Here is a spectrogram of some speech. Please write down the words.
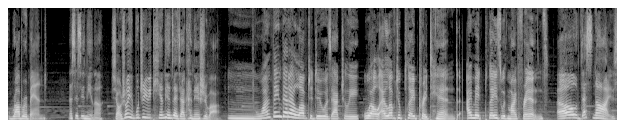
rubber band。那 C C 你呢？小时候也不至于天天在家看电视吧？嗯，One thing that I love to do was actually, well, I love to play pretend. I made plays with my friends. Oh, that's nice.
